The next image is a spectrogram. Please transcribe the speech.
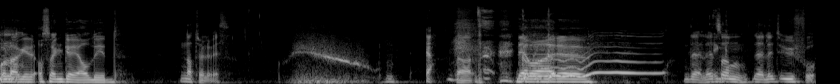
og lager også en gøyal lyd. Naturligvis. Ja, da, Det var uh, Det er litt sånn, det er litt ufo.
